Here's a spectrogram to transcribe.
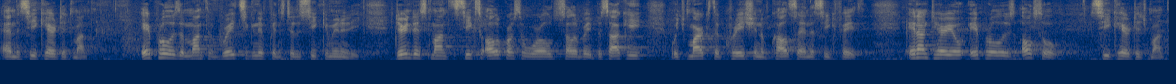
and the Sikh Heritage Month. April is a month of great significance to the Sikh community. During this month, Sikhs all across the world celebrate Baisakhi, which marks the creation of Khalsa and the Sikh faith. In Ontario, April is also Sikh Heritage Month.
